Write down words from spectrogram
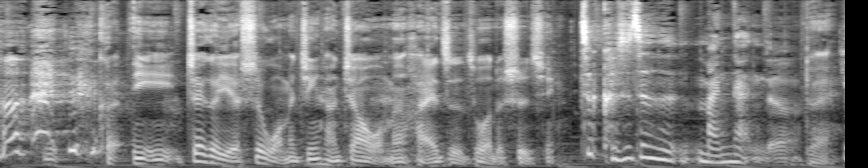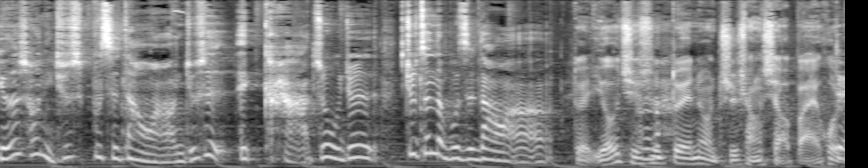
你可你这个也是我们经常教我们孩子做的事情。这可是真的蛮难的。对，有的时候你就是不知道啊，你就是诶卡住，就是就真的不知道啊。对，尤其是对那种职场小白或者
